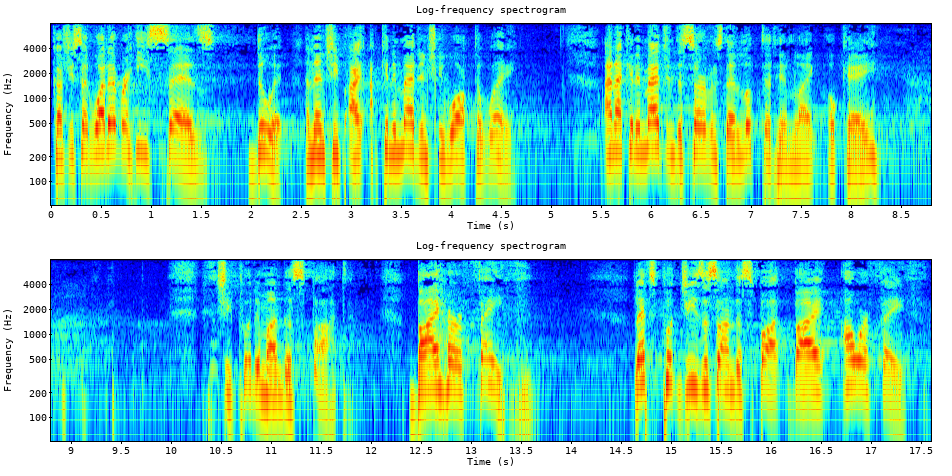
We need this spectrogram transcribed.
Cause she said, whatever he says, do it. And then she, I, I can imagine she walked away. And I can imagine the servants then looked at him like, okay, she put him on the spot by her faith. Let's put Jesus on the spot by our faith.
